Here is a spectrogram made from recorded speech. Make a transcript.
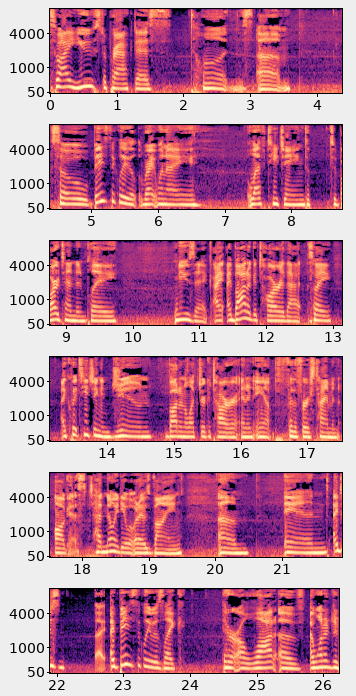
so I used to practice tons. Um, so basically, right when I left teaching to, to bartend and play music, I, I bought a guitar that. So I I quit teaching in June, bought an electric guitar and an amp for the first time in August. Had no idea what, what I was buying, um, and I just I, I basically was like, there are a lot of I wanted to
